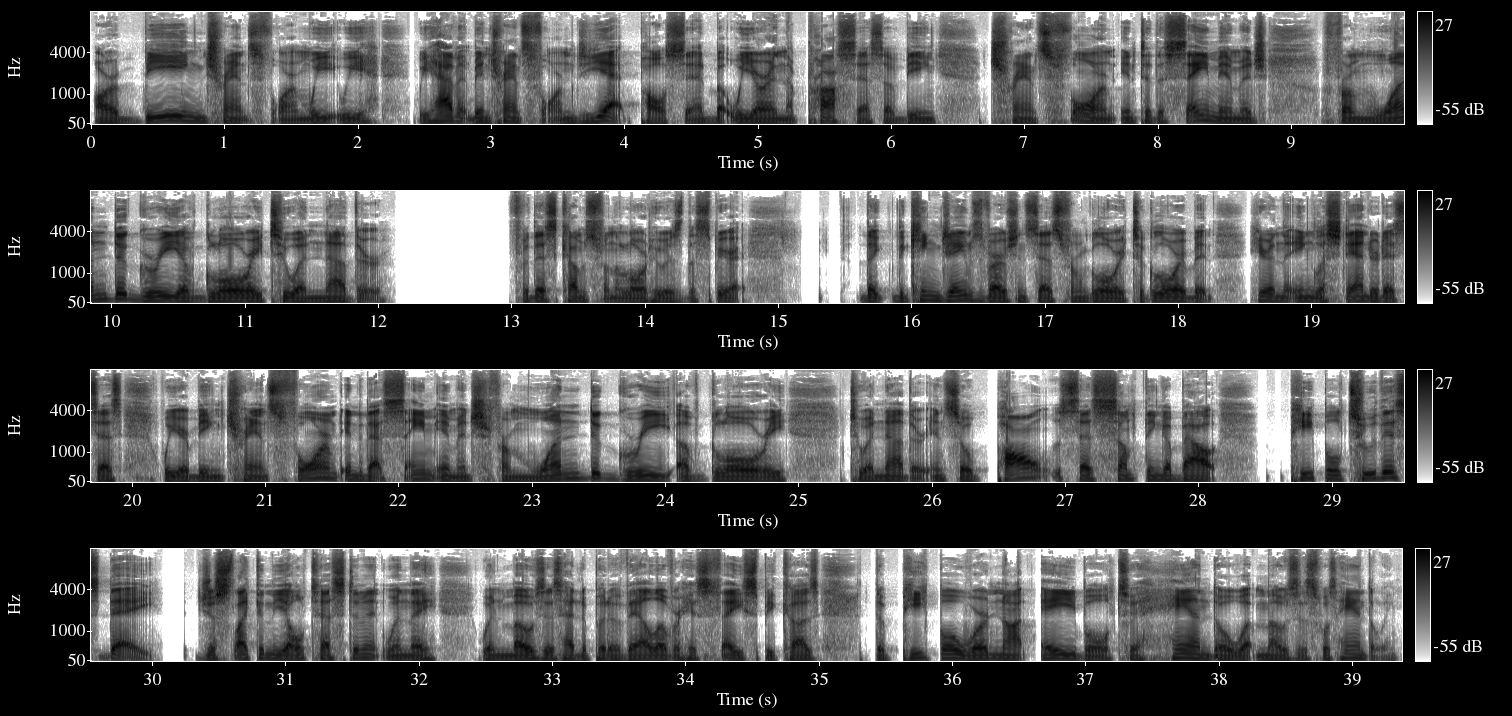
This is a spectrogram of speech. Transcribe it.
are being transformed. We, we, we haven't been transformed yet, Paul said, but we are in the process of being transformed into the same image from one degree of glory to another. For this comes from the Lord who is the Spirit. The, the King James Version says from glory to glory, but here in the English Standard it says we are being transformed into that same image from one degree of glory to another. And so Paul says something about people to this day just like in the Old Testament when they when Moses had to put a veil over his face because the people were not able to handle what Moses was handling.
